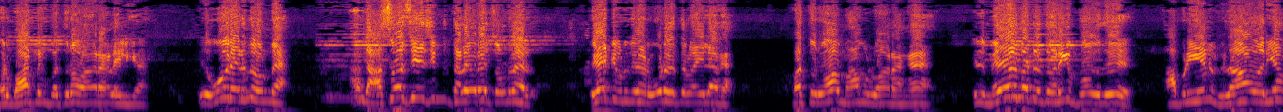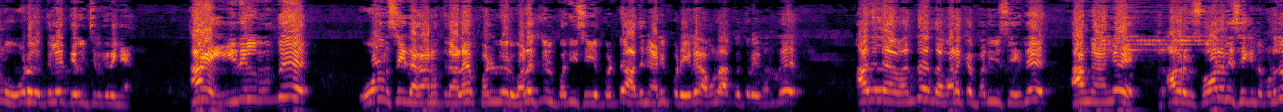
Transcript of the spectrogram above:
ஒரு பாட்டிலுக்கு பத்து ரூபா வாங்குறாங்களே இல்லையா? இது ஊர்ல இருந்து உண்மை. அந்த அசோசியேஷன் தலைவரே சொல்றாரு. பேட்டி கொடுக்கிறார் ஊடகத்தின் வாயிலாக. பத்து ரூபா மாமூல் வாங்குறாங்க. இது மேல்மட்டத்து வரைக்கும் போகுது அப்படின்னு விலாவரியா உங்க ஊடகத்திலே தெரிவிச்சிருக்கிறீங்க. ஆக இதிலிருந்து ஊழல் செய்த காரணத்தினால பல்வேறு வழக்குகள் பதிவு செய்யப்பட்டு அதன் அடிப்படையில் அமலாக்கத்துறை வந்து அதுல வந்து அந்த வழக்கை பதிவு செய்து ஆங்காங்கே அவர்கள் சோதனை செய்கின்ற பொழுது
